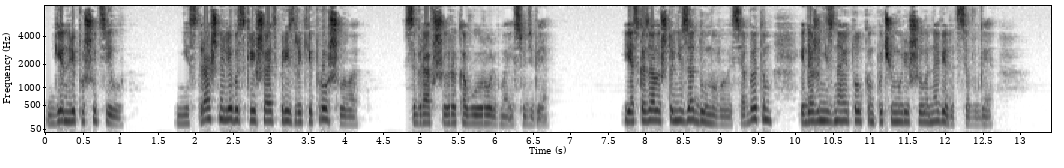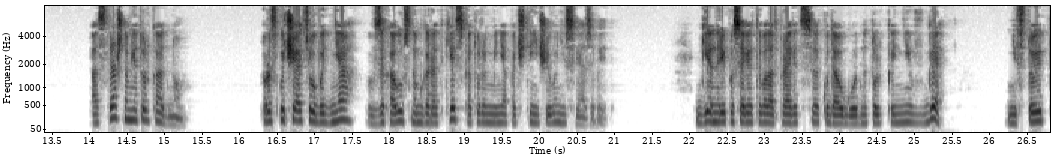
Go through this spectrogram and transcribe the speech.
Генри пошутил — не страшно ли воскрешать призраки прошлого, сыгравшие роковую роль в моей судьбе? Я сказала, что не задумывалась об этом и даже не знаю толком, почему решила наведаться в Г. А страшно мне только одно — проскучать оба дня в захолустном городке, с которым меня почти ничего не связывает. Генри посоветовал отправиться куда угодно, только не в Г. Не стоит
